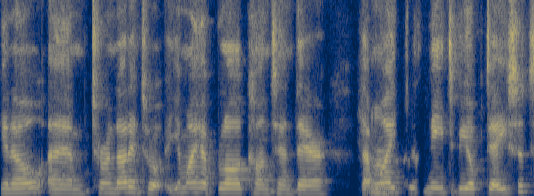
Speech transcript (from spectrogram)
you know, um, turn that into you might have blog content there that sure. might just need to be updated,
